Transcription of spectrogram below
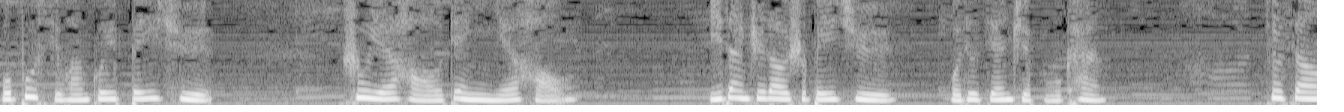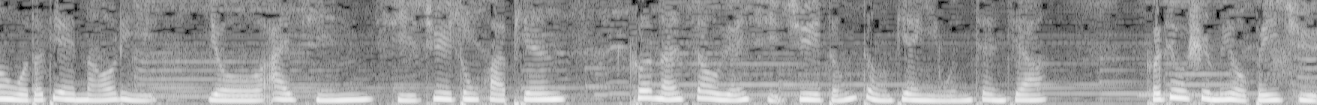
我不喜欢归悲剧，书也好，电影也好。一旦知道是悲剧，我就坚决不看。就像我的电脑里有爱情、喜剧、动画片、柯南校园喜剧等等电影文件夹，可就是没有悲剧。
